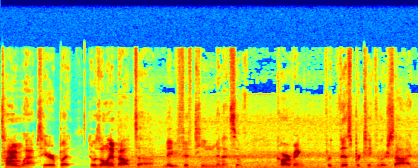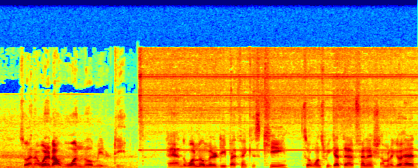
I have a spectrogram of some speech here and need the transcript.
time lapse here, but it was only about uh, maybe 15 minutes of carving for this particular side. So and I went about one millimeter deep. And the one millimeter deep I think is key. So once we get that finished, I'm gonna go ahead.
